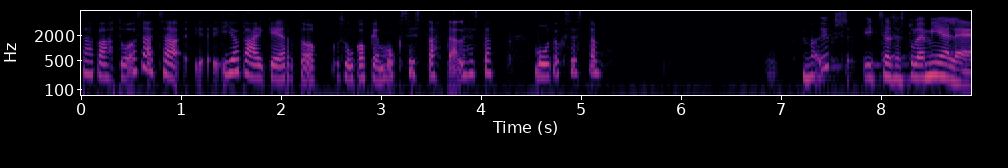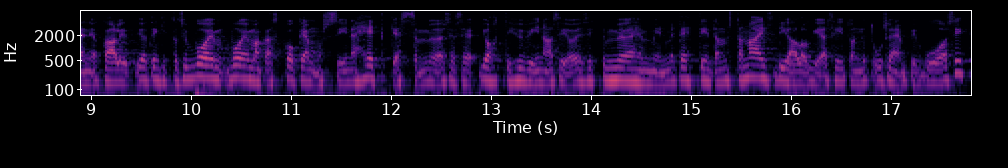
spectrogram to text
tapahtuu? Osaat sä jotain kertoa sun kokemuksista tällaisesta muutoksesta? No yksi itse asiassa tulee mieleen, joka oli jotenkin tosi voimakas kokemus siinä hetkessä myös, ja se johti hyviin asioihin sitten myöhemmin. Me tehtiin tämmöistä naisdialogia, siitä on nyt useampi vuosi,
